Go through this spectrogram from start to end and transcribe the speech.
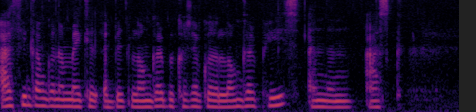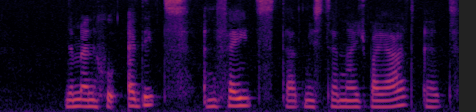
I think I'm gonna make it a bit longer because I've got a longer piece and then ask the man who edits and fades that Mr. Nige Byard at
